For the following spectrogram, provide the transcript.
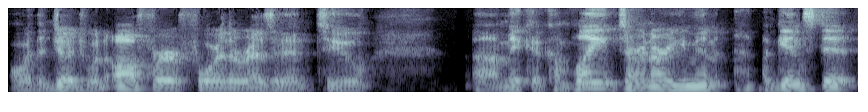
or the judge would offer for the resident to uh, make a complaint or an argument against it.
